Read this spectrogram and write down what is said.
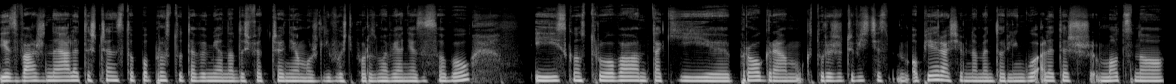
jest ważne, ale też często po prostu ta wymiana doświadczenia, możliwość porozmawiania ze sobą. I skonstruowałam taki e, program, który rzeczywiście opiera się na mentoringu, ale też mocno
